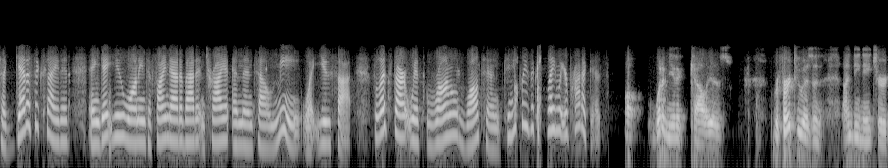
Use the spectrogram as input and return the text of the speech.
to get us excited and get you wanting to find out about it and try it and then tell me what you thought. So let's start with Ronald Walton. Can you please explain what your product is? Well, what Immunocal is referred to as an undenatured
